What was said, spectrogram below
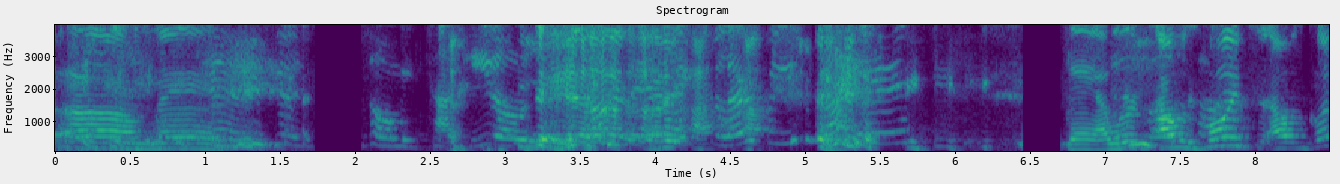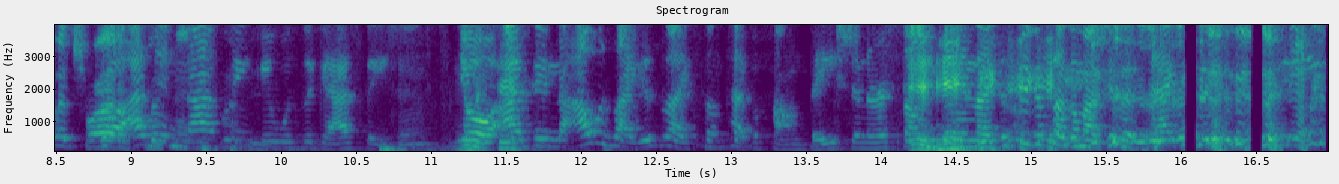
oh man. Told me taquitos like Slurpees. Dang, I was I was going to I was going to try Bro, to I did not think it was a gas station. Yo, I didn't. I was like, it's like some type of foundation or something. Like this nigga's talking about giving back.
